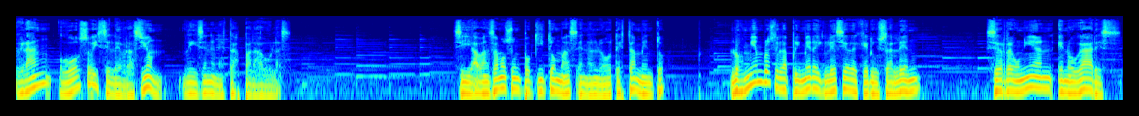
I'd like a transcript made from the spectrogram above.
gran gozo y celebración, dicen en estas parábolas. Si avanzamos un poquito más en el Nuevo Testamento, los miembros de la primera iglesia de Jerusalén se reunían en hogares,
